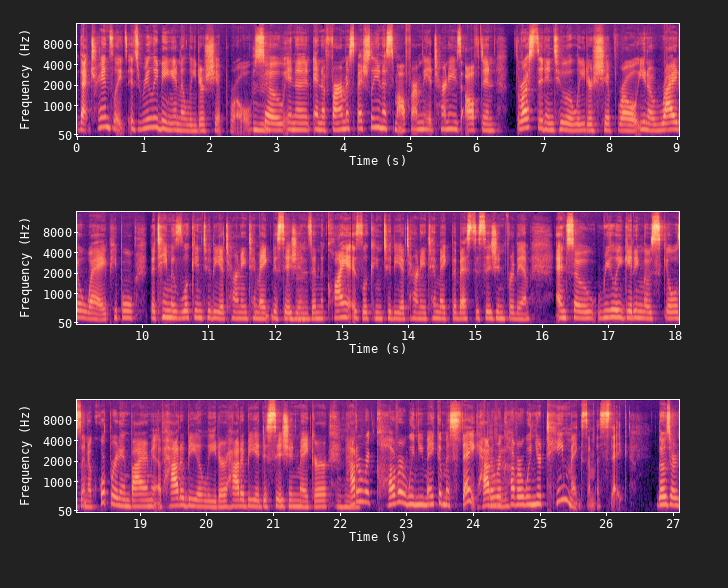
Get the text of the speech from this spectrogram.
that translates it's really being in a leadership role mm-hmm. so in a in a firm especially in a small firm the attorney is often thrusted into a leadership role you know right away people the team is looking to the attorney to make decisions mm-hmm. and the client is looking to the attorney to make the best decision for them and so really getting those skills in a corporate environment of how to be a leader how to be a decision maker mm-hmm. how to recover when you make a mistake how to mm-hmm. recover when your team makes a mistake those are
